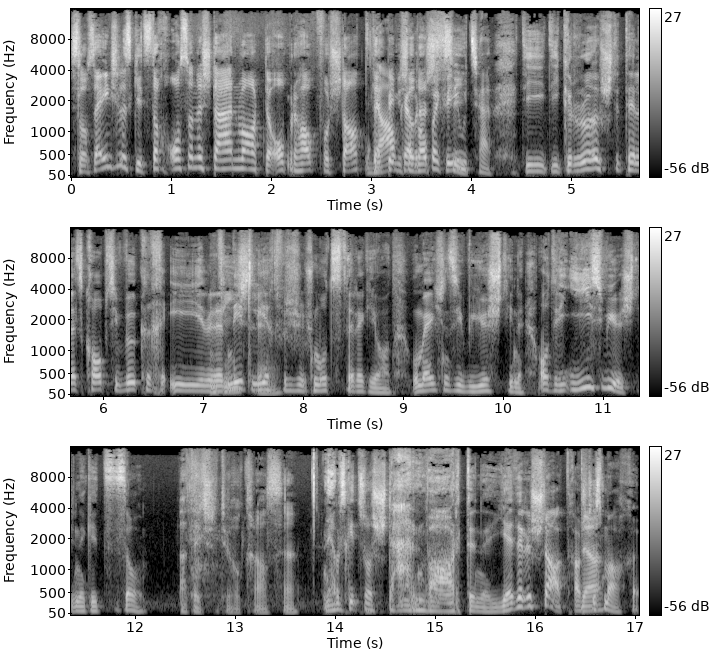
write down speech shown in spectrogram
In Los Angeles gibt's doch auch so eine Sternwarte oberhalb der Stadt. Da Ja, bin ich schon aber ist viel zu. Die, die grössten Teleskope sind wirklich in einer nicht leicht verschmutzten Region. Und meistens in Wüsten. Oder in Eiswüsten gibt es so. Ah, das ist natürlich auch krass, ja. Ja, aber es gibt so Sternwarten. In jeder Stadt kannst du Ja. das machen.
